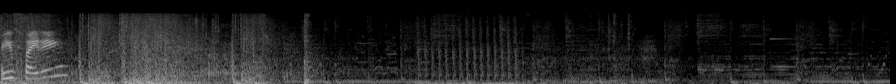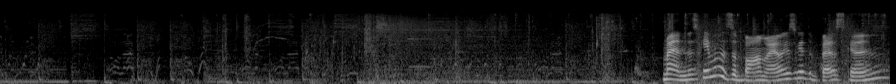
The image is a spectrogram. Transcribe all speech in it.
Are you fighting? Man, this game was a bomb. I always get the best gun.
